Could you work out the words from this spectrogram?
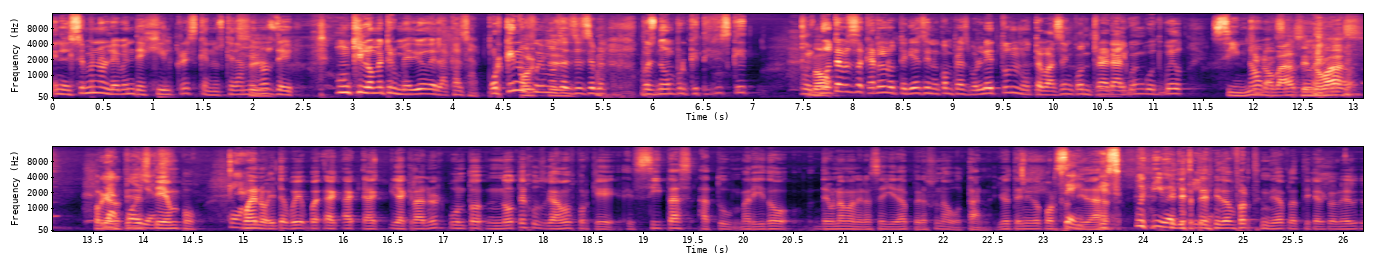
en el 7-Eleven de Hillcrest, que nos queda menos de un kilómetro y medio de la casa? ¿Por qué no fuimos a ese 7 Pues no, porque tienes que pues no. te vas a sacar la lotería si no compras boletos, no te vas a encontrar algo en Goodwill si no, no vas. si no vas. Porque no tienes tiempo. Bueno, y te voy a, aclarar el punto, no te juzgamos porque citas a tu marido de una manera seguida, pero es una botana. Yo he tenido oportunidad. Sí, es muy divertido. Yo he tenido oportunidad de platicar con él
